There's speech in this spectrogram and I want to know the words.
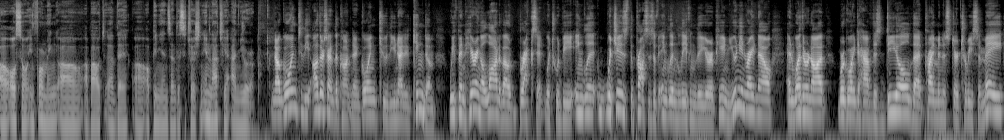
also informing uh, about uh, the uh, opinions and the situation in Latvia and Europe. Now, going to the other side of the continent, going to the United Kingdom, we've been hearing a lot about Brexit, which would be England, which is the process of England leaving the European Union right now, and whether or not we're going to have this deal that Prime Minister Theresa May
